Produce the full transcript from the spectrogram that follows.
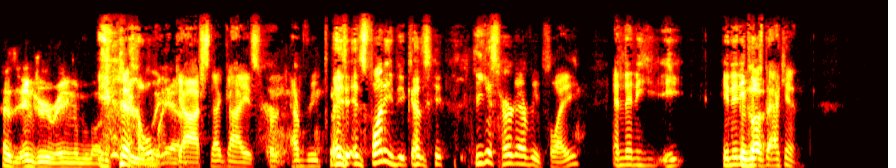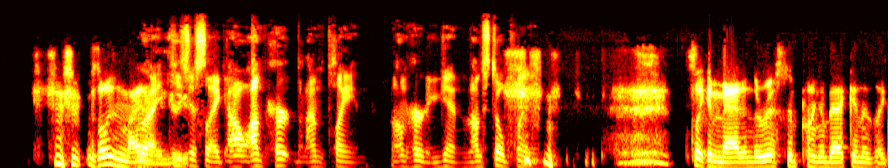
Has injury rating of about two, oh my yeah. gosh, that guy is hurt every play. It's funny because he, he gets hurt every play, and then he, he and then he goes back in. it's always my right. Injury. He's just like, oh, I'm hurt, but I'm playing. I'm hurt again, but I'm still playing. It's like a Madden. The risk of putting him back in is like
